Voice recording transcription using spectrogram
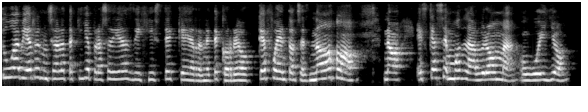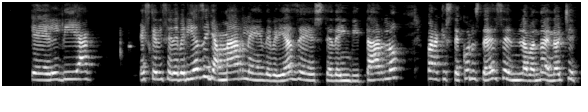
tú habías renunciado a la taquilla, pero hace días dijiste que René te corrió. ¿Qué fue entonces? No, no, es que hacemos la broma, Hugo y yo, que el día es que dice, deberías de llamarle, deberías de, este, de invitarlo para que esté con ustedes en la banda de noche.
